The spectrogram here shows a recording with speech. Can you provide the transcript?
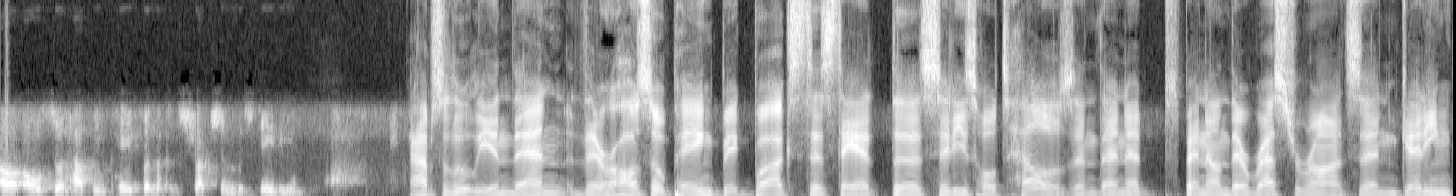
are also helping pay for the construction of the stadium. Absolutely. And then they're also paying big bucks to stay at the city's hotels and then at, spend on their restaurants and getting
